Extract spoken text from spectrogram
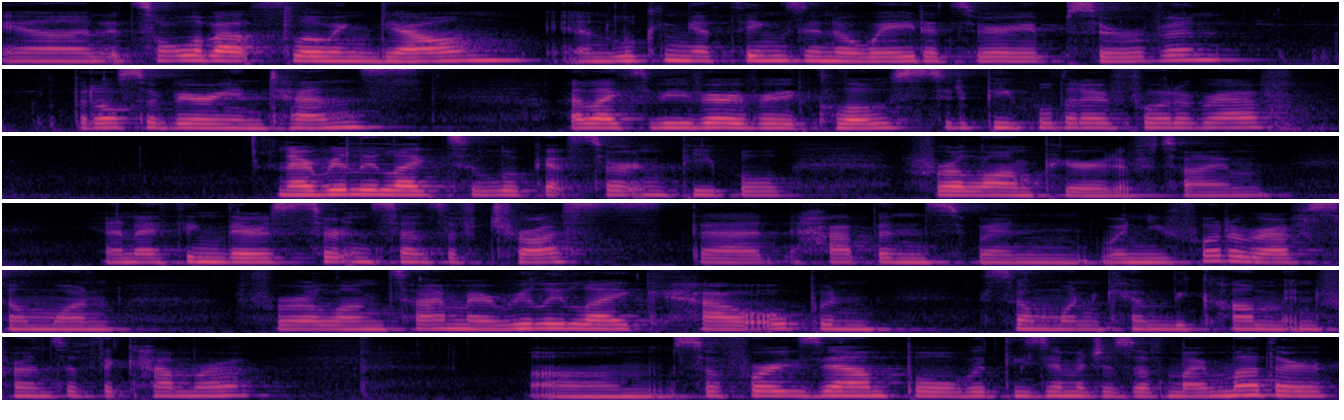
And it's all about slowing down and looking at things in a way that's very observant, but also very intense. I like to be very, very close to the people that I photograph. And I really like to look at certain people for a long period of time. And I think there's a certain sense of trust that happens when, when you photograph someone for a long time. I really like how open someone can become in front of the camera. Um, so, for example, with these images of my mother,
